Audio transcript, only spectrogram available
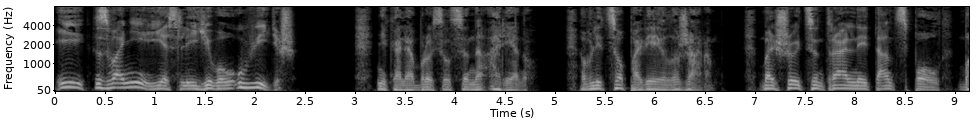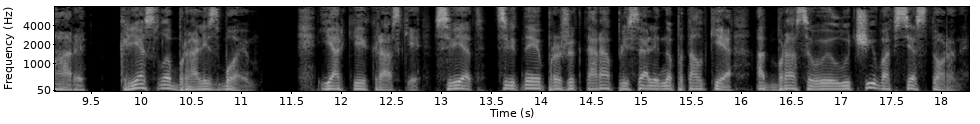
И звони, если его увидишь». Николя бросился на арену. В лицо повеяло жаром. Большой центральный танцпол, бары, кресла брали с боем. Яркие краски, свет, цветные прожектора плясали на потолке, отбрасывая лучи во все стороны.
